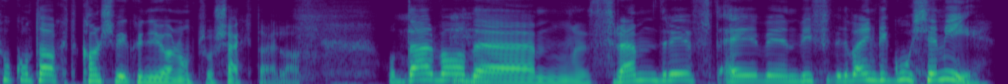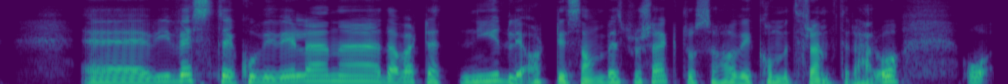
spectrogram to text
tok kontakt, kanskje vi kunne gjøre noen prosjekter i lag. Og der var det mm, fremdrift, Eivind vi, Det var egentlig god kjemi. Eh, vi visste hvor vi ville henne, det har vært et nydelig, artig samarbeidsprosjekt, og så har vi kommet frem til det her. Og, og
